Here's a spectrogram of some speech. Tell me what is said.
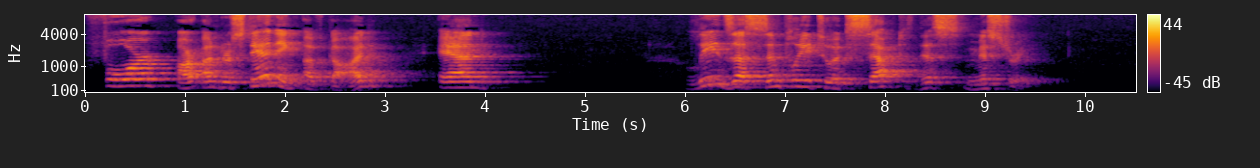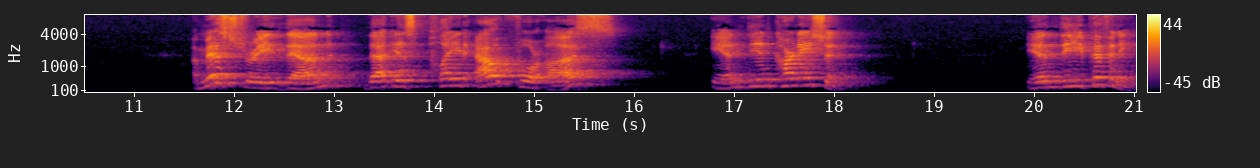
for our understanding of God and leads us simply to accept this mystery. A mystery, then, that is played out for us in the incarnation, in the epiphany,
